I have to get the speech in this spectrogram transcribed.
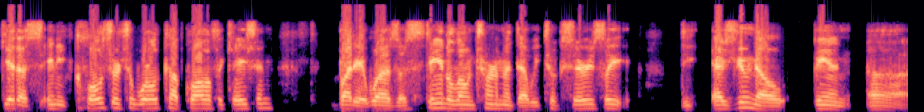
get us any closer to World Cup qualification, but it was a standalone tournament that we took seriously. The, as you know, being uh,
